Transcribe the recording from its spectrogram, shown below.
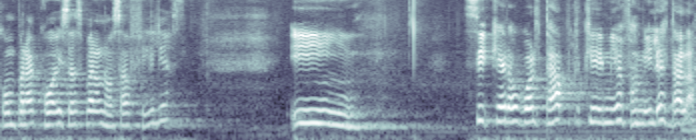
comprar coisas para nossas filhas. E se quero voltar porque minha família está lá.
